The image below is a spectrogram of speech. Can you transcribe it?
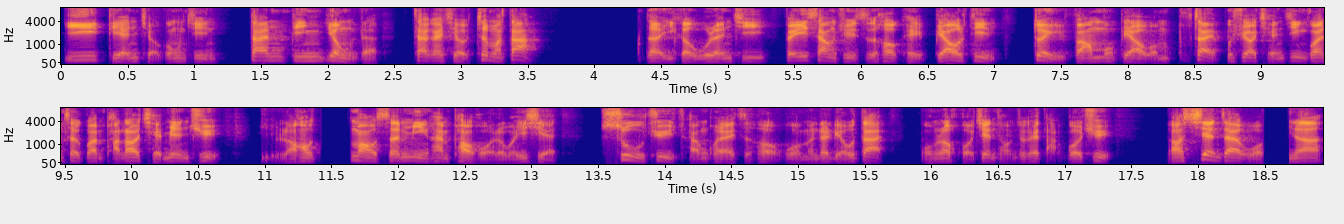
一点九公斤单兵用的，大概就这么大的一个无人机，飞上去之后可以标定对方目标，我们再也不需要前进观测官爬到前面去，然后冒生命和炮火的危险。数据传回来之后，我们的榴弹。我们的火箭筒就可以打过去，然后现在我呢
